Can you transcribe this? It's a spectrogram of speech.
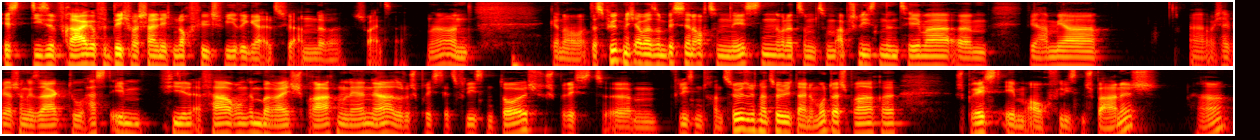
ist diese Frage für dich wahrscheinlich noch viel schwieriger als für andere Schweizer. Ne? Und genau, das führt mich aber so ein bisschen auch zum nächsten oder zum, zum abschließenden Thema. Ähm, wir haben ja äh, ich habe ja schon gesagt, du hast eben viel Erfahrung im Bereich Sprachenlernen. Ja? Also du sprichst jetzt fließend Deutsch, du sprichst ähm, fließend Französisch natürlich, deine Muttersprache, sprichst eben auch fließend Spanisch, ja?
